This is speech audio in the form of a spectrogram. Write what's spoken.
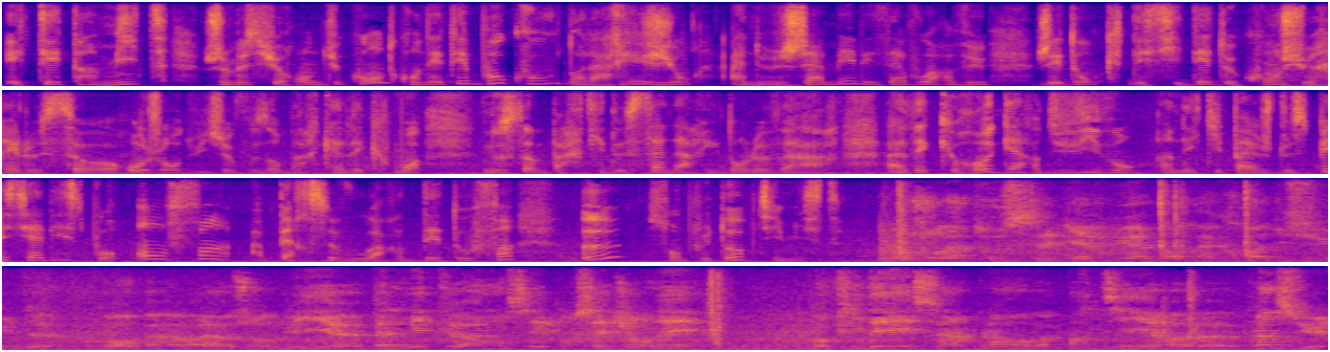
étaient un mythe. Je me suis rendu compte qu'on était beaucoup dans la région à ne jamais les avoir vus. J'ai donc décidé de conjurer le sort. Aujourd'hui, je vous embarque avec moi. Nous sommes partis de Sanary dans le Var avec Regard du Vivant, un équipage de spécialistes pour enfin apercevoir des dauphins. Eux sont plutôt optimistes. Bonjour à tous bienvenue à bord de la Croix du Sud. Bon ben voilà, aujourd'hui, euh, belle météo annoncée pour cette journée. Donc l'idée est simple, hein, on va partir euh, plein sud,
